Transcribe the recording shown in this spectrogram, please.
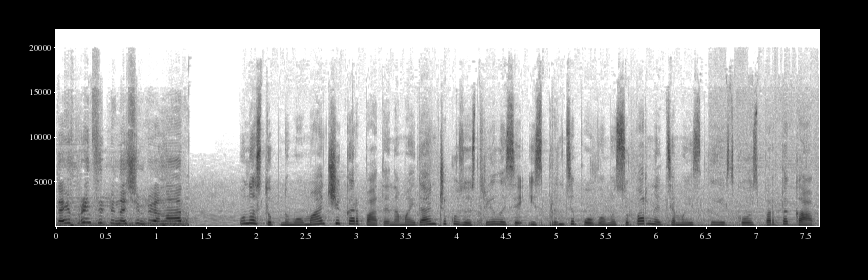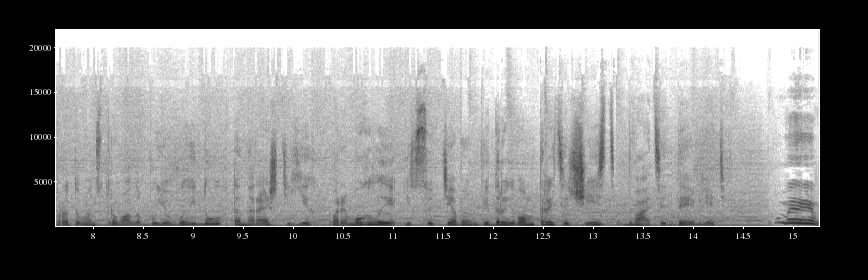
Та й в принципі на чемпіонат. У наступному матчі Карпати на майданчику зустрілися із принциповими суперницями із київського Спартака, продемонстрували бойовий дух та нарешті їх перемогли із суттєвим відривом 36-29. Ми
